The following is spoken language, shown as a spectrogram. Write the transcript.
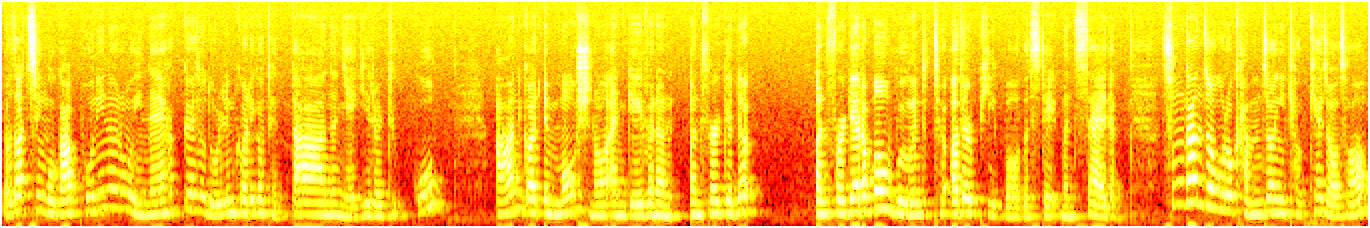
여자친구가 본인으로 인해 학교에서 놀림거리가 됐다는 얘기를 듣고 An got emotional and gave an unforgettable, unforgettable wound to other people, the statement said. 순간적으로 감정이 격해져서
